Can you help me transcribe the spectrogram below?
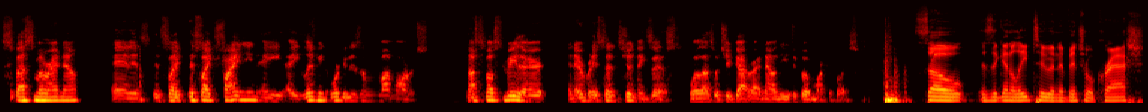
specimen right now. And it's it's like it's like finding a, a living organism on Mars. Not supposed to be there, and everybody said it shouldn't exist. Well, that's what you've got right now in the used equipment marketplace. So, is it going to lead to an eventual crash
